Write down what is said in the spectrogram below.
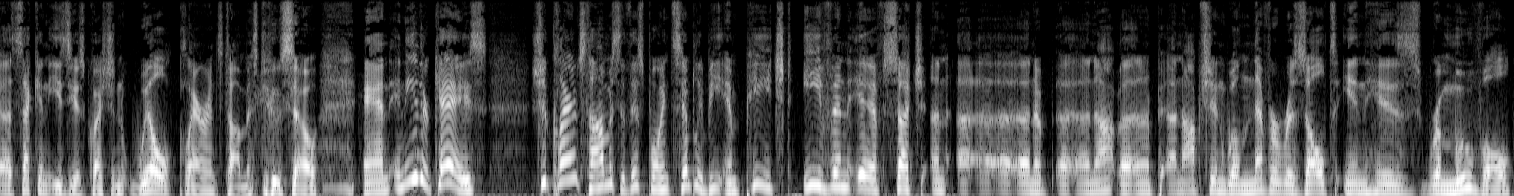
uh, second easiest question will Clarence Thomas do so? And in either case, should Clarence Thomas at this point simply be impeached, even if such an uh, uh an, uh, an, an, an option will never result in his removal?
